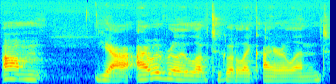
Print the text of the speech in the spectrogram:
Um, yeah, I would really love to go to like Ireland.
